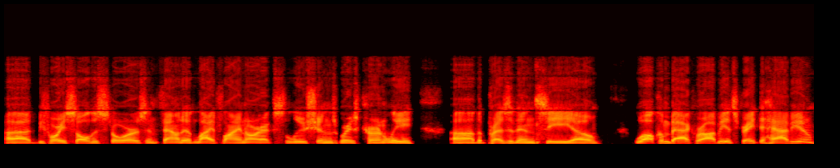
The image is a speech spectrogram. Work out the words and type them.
uh, before he sold his stores and founded Lifeline RX Solutions, where he's currently uh, the president and CEO. Welcome back, Robbie. It's great to have you.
